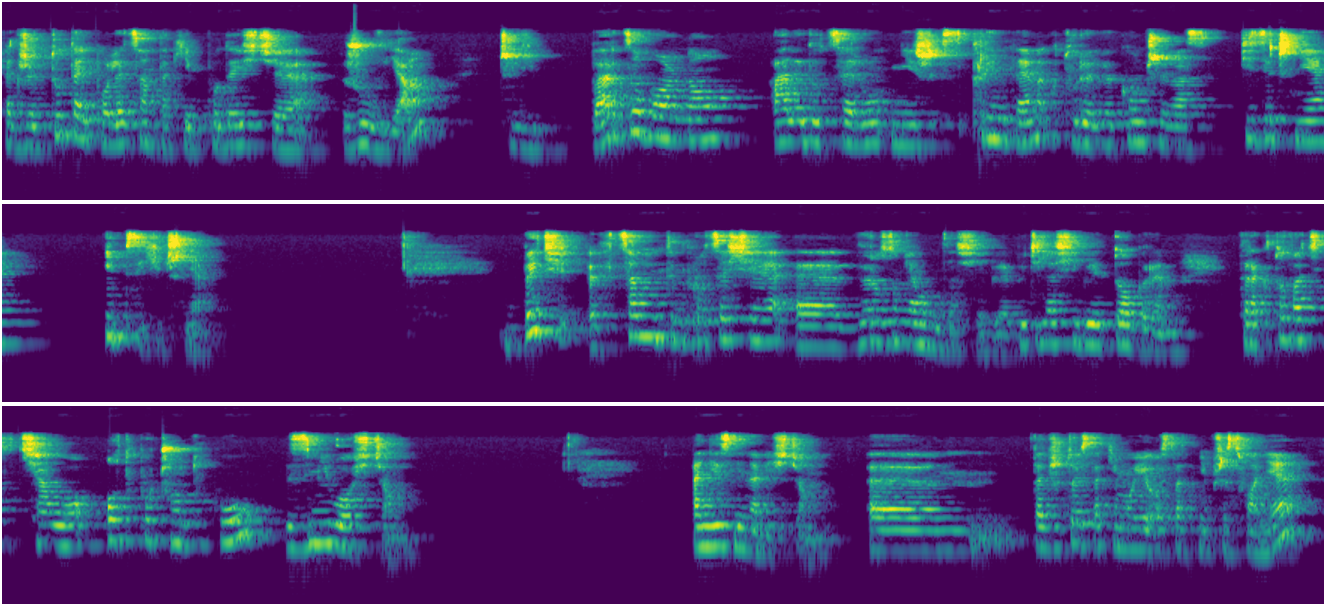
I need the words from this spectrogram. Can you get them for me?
Także tutaj polecam takie podejście żółwia, czyli bardzo wolno, ale do celu, niż sprintem, który wykończy Was fizycznie i psychicznie. Być w całym tym procesie e, wyrozumiałym dla siebie, być dla siebie dobrym, traktować ciało od początku z miłością, a nie z nienawiścią. Także to jest takie moje ostatnie przesłanie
